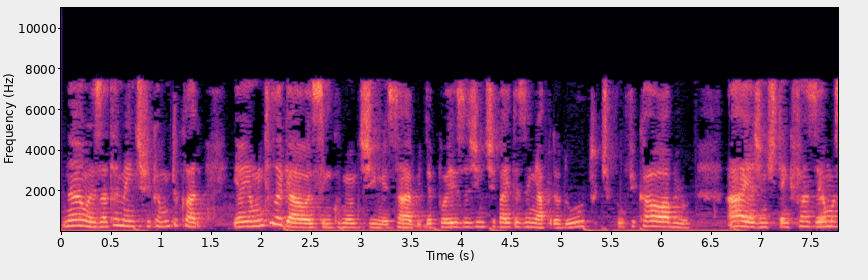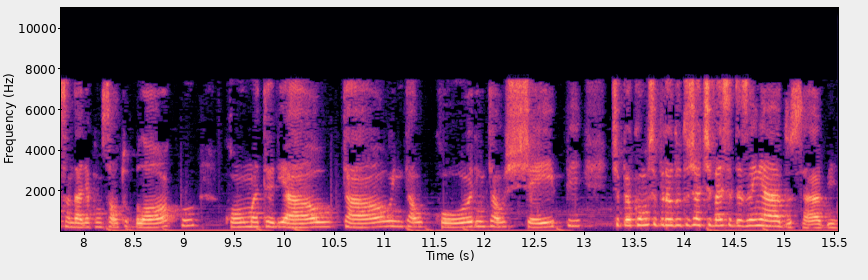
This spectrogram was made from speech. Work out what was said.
Não, exatamente, fica muito claro. E aí é muito legal, assim, com o meu time, sabe? Depois a gente vai desenhar produto, tipo, fica óbvio. Ah, a gente tem que fazer uma sandália com salto bloco, com material tal, em tal cor, em tal shape. Tipo, é como se o produto já tivesse desenhado, sabe?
